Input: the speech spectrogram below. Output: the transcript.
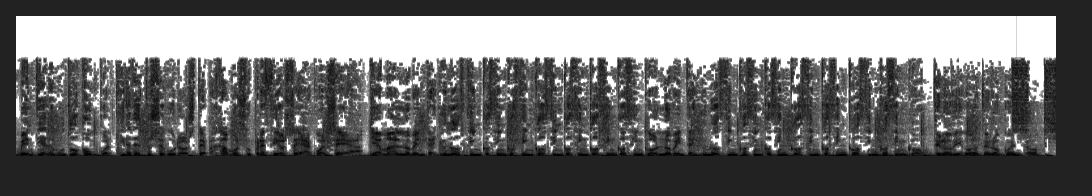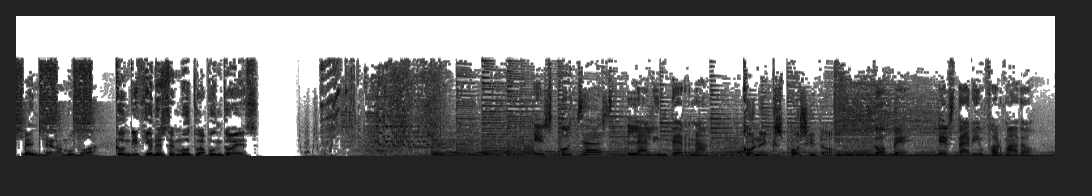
Vente a la mutua con cualquiera de tus seguros. Te bajamos su precio, sea cual sea. Llama al 91 555 5555. 91 555 5555. Te lo digo o te lo cuento. Vente a la mutua. Condiciones en mutua.es. Escuchas la linterna. Con Expósito. Cope, estar informado.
